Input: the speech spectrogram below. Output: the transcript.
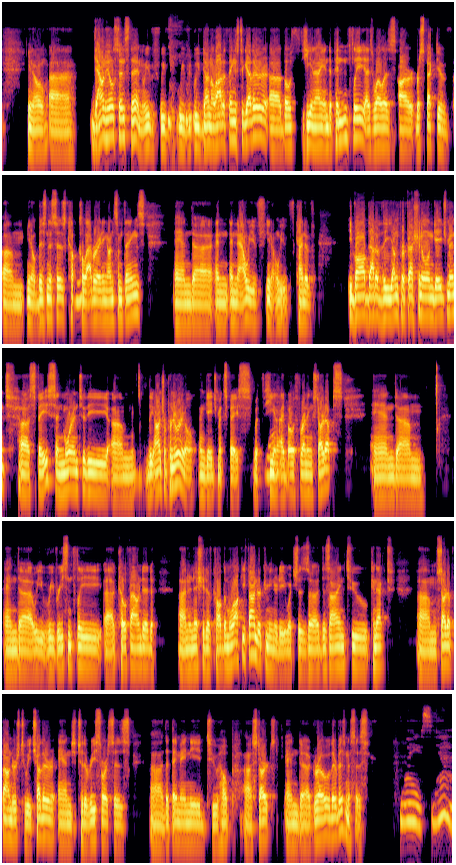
you know, uh, downhill since then. We've we've we've we've done a lot of things together, uh, both he and I independently, as well as our respective um, you know businesses co- mm-hmm. collaborating on some things, and uh, and and now we've you know we've kind of evolved out of the young professional engagement uh, space and more into the um, the entrepreneurial engagement space with yeah. he and I both running startups and um, and uh, we we've recently uh, co-founded an initiative called the Milwaukee Founder Community, which is uh, designed to connect um, startup founders to each other and to the resources uh, that they may need to help uh, start and uh, grow their businesses. Nice, yeah,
